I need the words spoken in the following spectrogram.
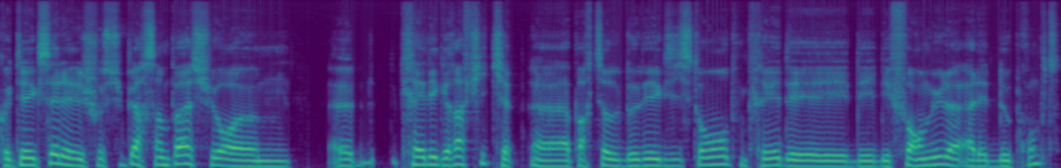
côté Excel, il y a des choses super sympas sur euh, créer des graphiques euh, à partir de données existantes ou créer des, formules à l'aide de prompts.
